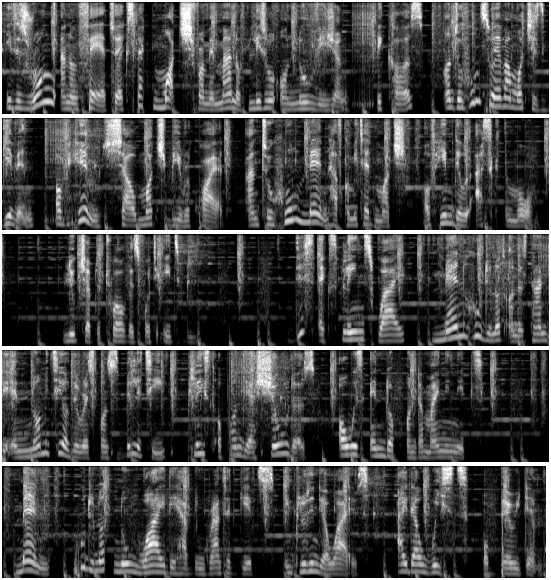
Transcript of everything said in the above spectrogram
It is wrong and unfair to expect much from a man of little or no vision, because unto whomsoever much is given, of him shall much be required, and to whom men have committed much, of him they will ask the more. Luke chapter 12, verse 48b. This explains why men who do not understand the enormity of the responsibility placed upon their shoulders always end up undermining it. Men who do not know why they have been granted gifts, including their wives, either waste or bury them.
